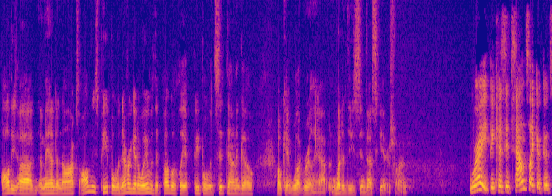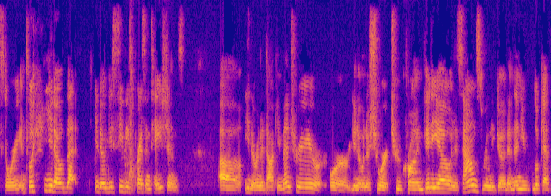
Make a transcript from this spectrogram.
all these uh, Amanda Knox, all these people would never get away with it publicly if people would sit down and go, okay, what really happened? What did these investigators find? Right, because it sounds like a good story until you know that you know you see these presentations, uh, either in a documentary or or you know in a short true crime video, and it sounds really good, and then you look at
